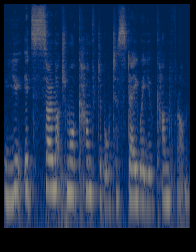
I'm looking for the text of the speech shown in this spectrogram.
you it's so much more comfortable to stay where you've come from.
